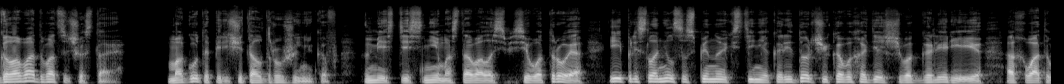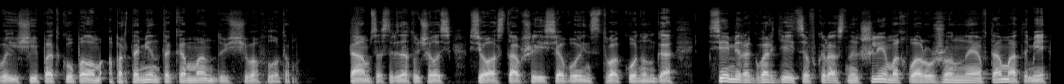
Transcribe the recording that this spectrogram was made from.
Глава 26. Магута пересчитал дружинников. Вместе с ним оставалось всего трое и прислонился спиной к стене коридорчика, выходящего к галерее, охватывающей под куполом апартамента командующего флотом. Там сосредоточилось все оставшееся воинство конунга. Семеро гвардейцев в красных шлемах, вооруженные автоматами,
